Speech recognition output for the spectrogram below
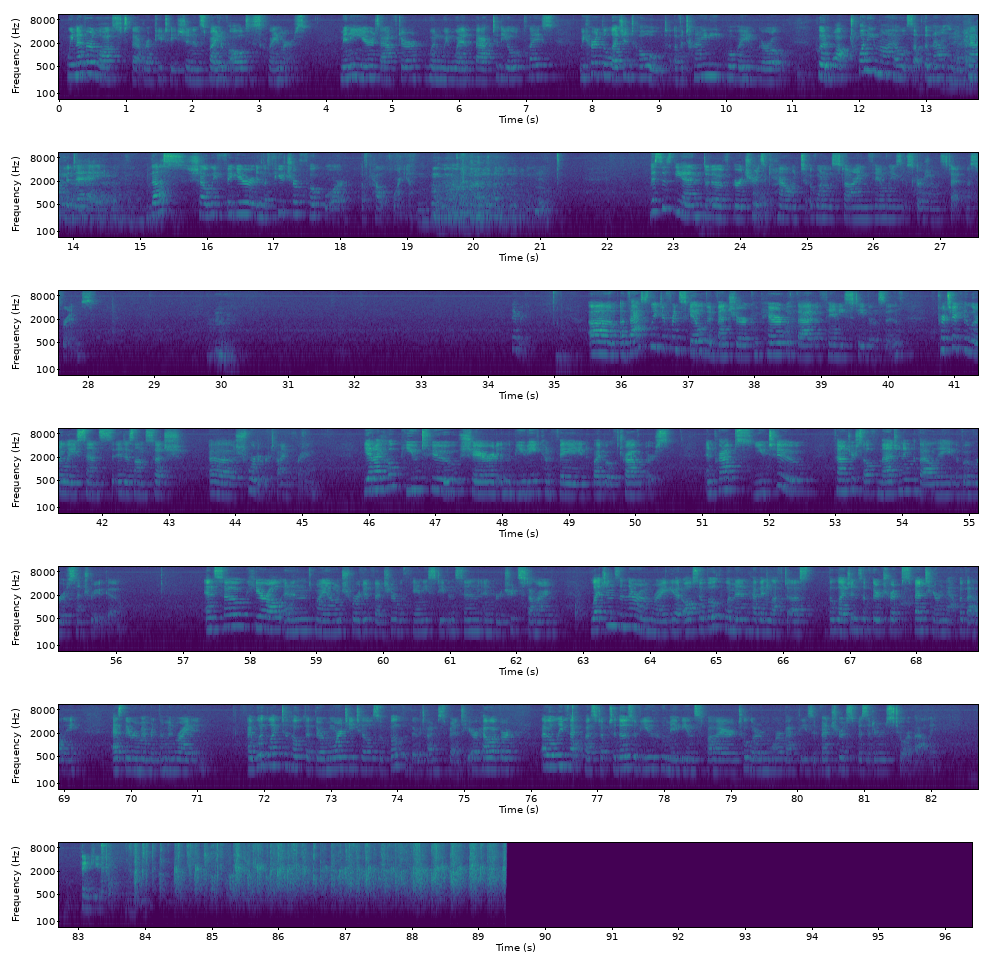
We never lost that reputation in spite of all disclaimers. Many years after, when we went back to the old place, we heard the legend told of a tiny boy and girl who had walked 20 miles up the mountain in half a day. Thus shall we figure in the future folklore of California. This is the end of Gertrude's account of one of the Stein family's excursions to Etna Springs. There we go. Um, a vastly different scale of adventure compared with that of Fanny Stevenson, particularly since it is on such a shorter time frame. Yet I hope you too shared in the beauty conveyed by both travelers. And perhaps you too found yourself imagining the valley of over a century ago. And so here I'll end my own short adventure with Fanny Stevenson and Gertrude Stein, legends in their own right, yet also both women having left to us the legends of their trips spent here in Napa Valley as they remembered them in writing. I would like to hope that there are more details of both of their time spent here. However, I will leave that quest up to those of you who may be inspired to learn more about these adventurous visitors to our valley. Thank you.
